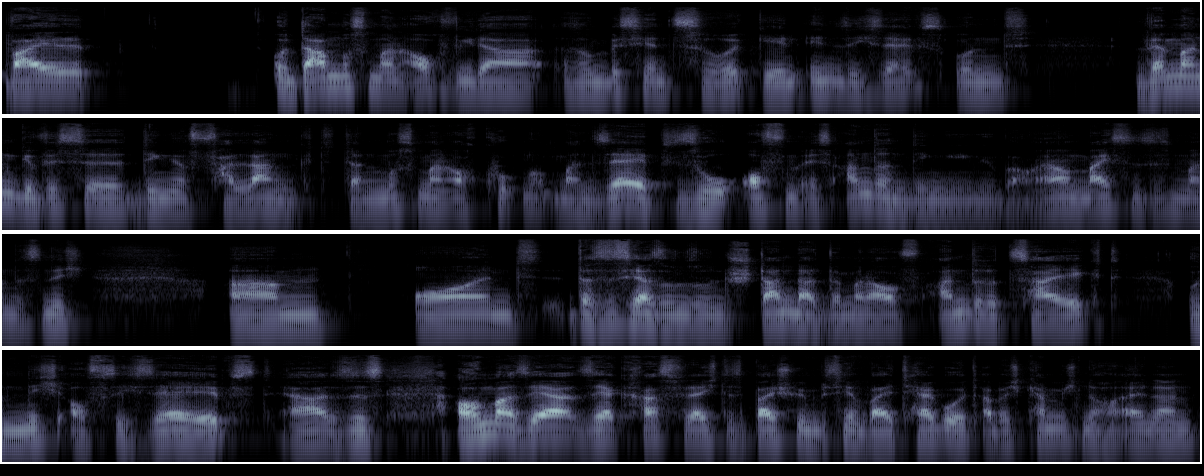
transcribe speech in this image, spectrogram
Weil, und da muss man auch wieder so ein bisschen zurückgehen in sich selbst und wenn man gewisse Dinge verlangt, dann muss man auch gucken, ob man selbst so offen ist anderen Dingen gegenüber. Ja, und meistens ist man das nicht. Ähm, und das ist ja so, so ein Standard, wenn man auf andere zeigt und nicht auf sich selbst. Ja, das ist auch immer sehr, sehr krass. Vielleicht das Beispiel ein bisschen weit hergeholt, aber ich kann mich noch erinnern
